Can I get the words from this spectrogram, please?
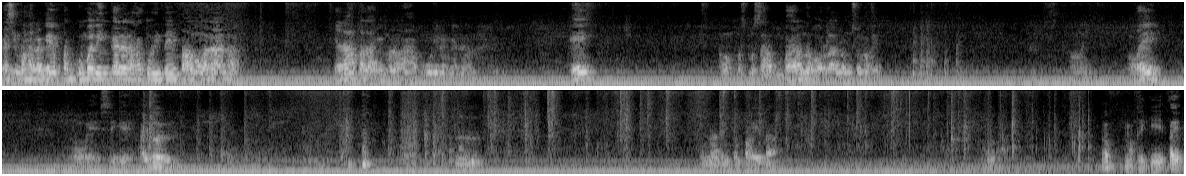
Kasi mahalaga yung pag gumaling ka na nakatuwid na yung paa mo, wala na. Kailangan palagi mo lang hahabulin ng gano'n. Okay? Oh, mas masarap ang pakiramdam or lalong sumakit. Okay. Okay? Okay, sige. Idol. Hmm. Huwag natin itong pakita. Oh, makiki... Ay,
